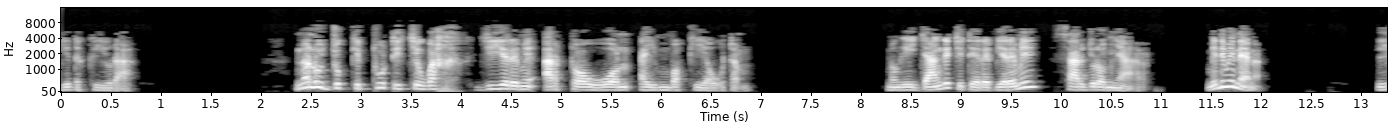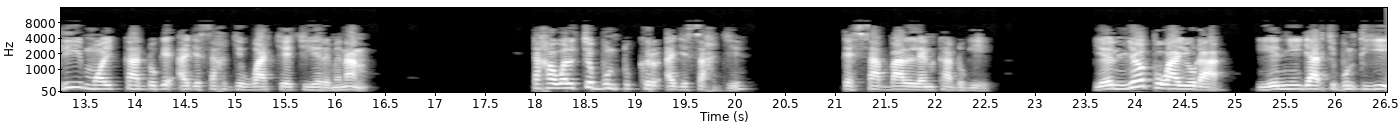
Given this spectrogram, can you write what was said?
yi dëkk yuda nanu jukki tuuti ci wax ji yeremi artoo woon ay mbokki yawutam nu ngi jàng ci téereb yeremi sar juróom ñaar mbind mi nee na lii mooy kàddu gi aji sax ji wàcce ci yeremi naan taxawal ca buntu kër aji sax ji te sàbbaal leen kàddu gi yéen ñépp waa yuda yéen ñiy jaar ci bunt yi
